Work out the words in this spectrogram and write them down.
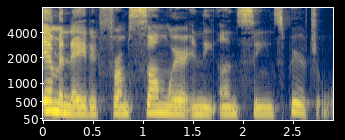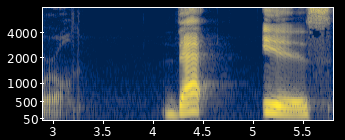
emanated from somewhere in the unseen spiritual world. That is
